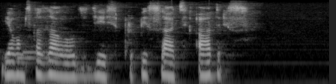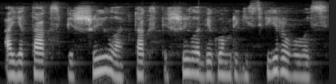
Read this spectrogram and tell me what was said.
Я вам сказала вот здесь прописать адрес. А я так спешила, так спешила, бегом регистрировалась.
